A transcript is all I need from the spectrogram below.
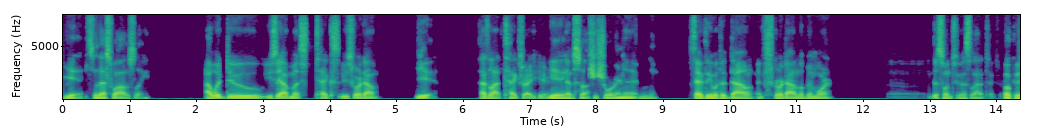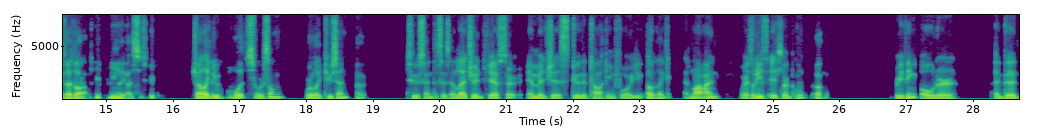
Yeah, so that's why I was like, I would do. You see how much text you scroll down? yeah, It has a lot of text right here. yeah. And So I should shorten it. Same thing with the down. If you scroll down a little bit more, uh, this one too. That's a lot of text. right Okay, there. that's all. Yeah, I see. Should I like do bullets or something, or like two cent? Uh, Two sentences, and let your gifs or images do the talking for you. So like headline, where so these are breathing odor, a good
